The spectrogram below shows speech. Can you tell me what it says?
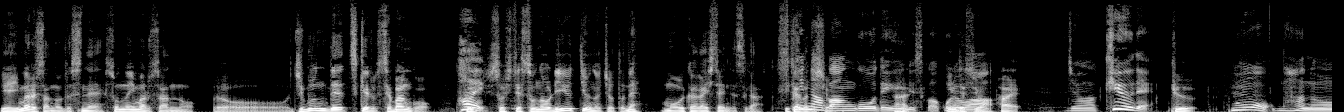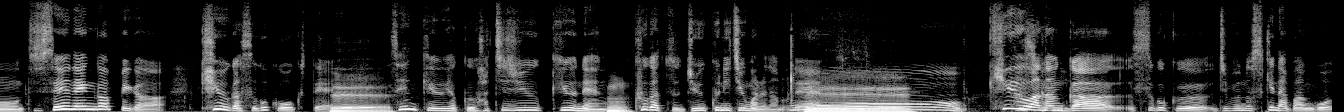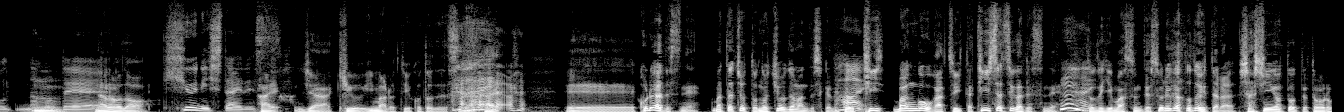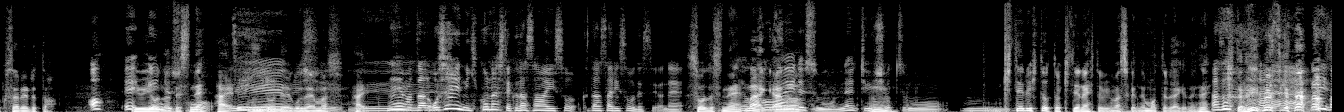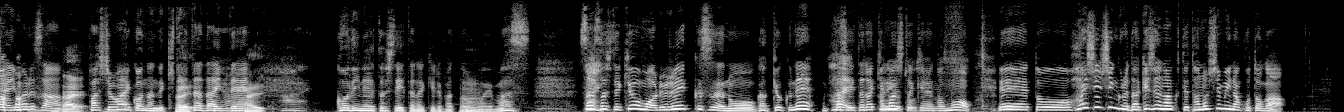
えー、今るさんのですねそんな今るさんのお自分でつける背番号、はい。そそしてその理由っていうのをちょっとねもうお伺いしたいんですがいかがでしょう？好きな番号でいいんですか、はい。これは。いいんですよ。はい。じゃあ9で。9もあの生年月日が9がすごく多くて、えー、1989年うん9月19日生まれなのうで、へーおー9はなんかすごく自分の好きな番号なので、なるほど。9にしたいです。はい。じゃあ9今るということでですね、は はいいえーこれはですねまたちょっと後ほどなんですけど、はい。これ T 番号がついた T シャツがですね、はい。届きますんでそれが届いたら写真を撮って登録されるとあ、えいうようなですねはい運動でございます。はい。ねまたおしゃれに着こなしてくださいそうくださりそうですよね。そうですね。まあ、可愛いのですもんね、T シャツも。うん。着てる人と着てない人もいますけどね持ってるだけでね。あそう。はい。じゃあ今るさん、はい。ファッションアイコンなんで着ていただいて、はい。はい。コーディネートしていただければと思います。さあ、はい。そして今日もルル X の楽曲ね、お聴かせい。ただきましたけれども、えっ、と、配信シングルだけじゃなくて楽しみなことが、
